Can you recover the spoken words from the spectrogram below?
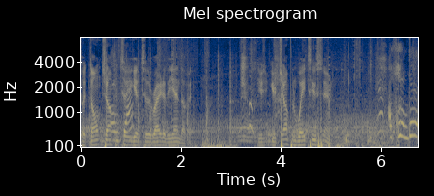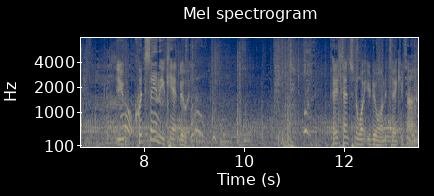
but don't jump And until you get to the right of the end of it. You're, you're jumping way too soon. I can't do it. You quit saying that you can't do it. Pay attention to what you're doing and take your time.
